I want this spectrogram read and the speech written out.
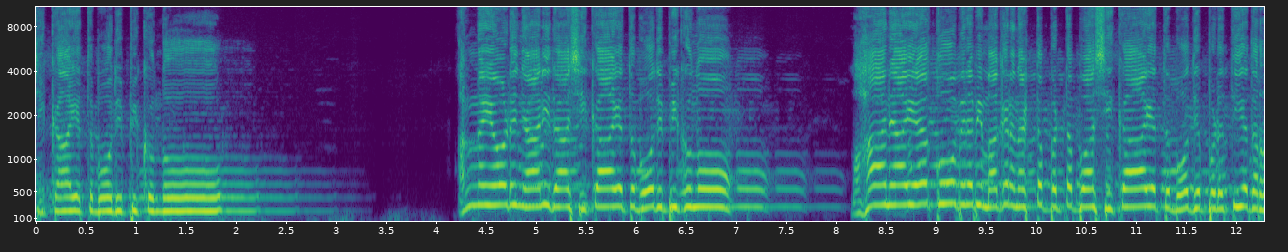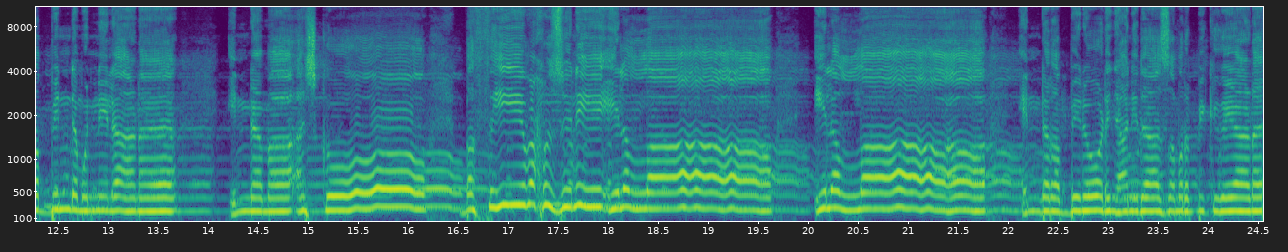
ശിക്കായത്ത് ബോധിപ്പിക്കുന്നു അങ്ങയോട് ഞാനിതാ ശിക്കായത്ത് ബോധിപ്പിക്കുന്നു. മഹാനായ യാക്കൂബ് നബി മകനെ നഷ്ടപ്പെട്ടപ്പോ ആ ശിക്കായത്ത് ബോധ്യപ്പെടുത്തിയത് റബ്ബിന്റെ മുന്നിലാണ്. ഇന്നമാ ബസീ എന്റെ റബ്ബിനോട് ഞാനിതാ സമർപ്പിക്കുകയാണ്.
